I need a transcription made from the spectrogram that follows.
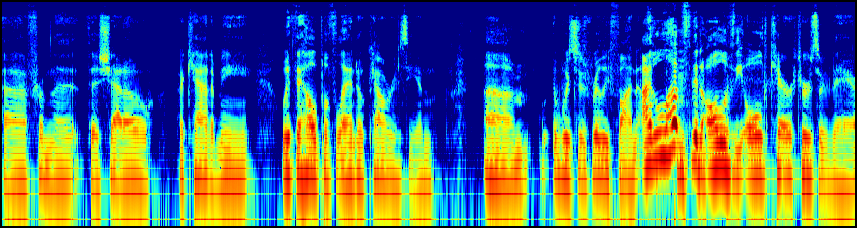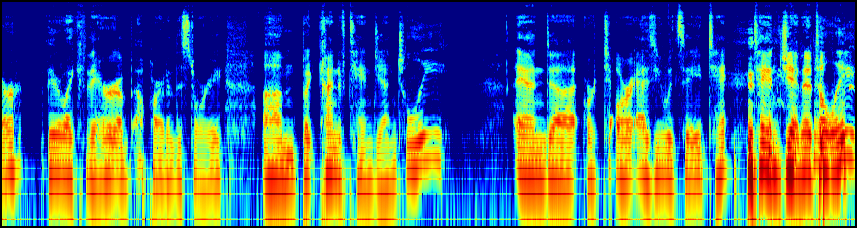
uh, from the the Shadow Academy with the help of Lando Calrissian. Um, which is really fun. I love that all of the old characters are there. They're like they're a, a part of the story, um, but kind of tangentially and uh, or or as you would say, ta- tangentially,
